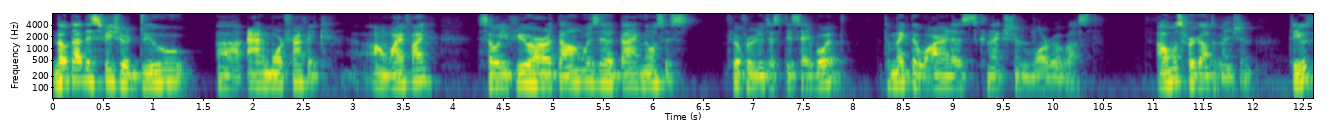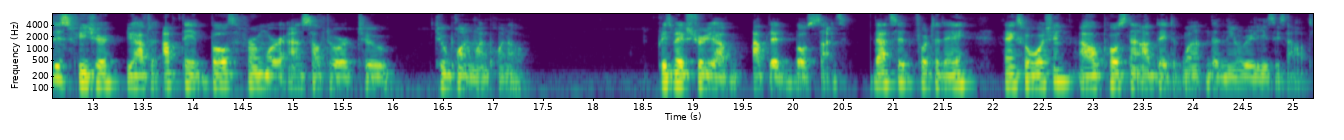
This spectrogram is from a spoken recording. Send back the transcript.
Note that this feature do uh, add more traffic on Wi-Fi. So if you are done with the diagnosis, feel free to just disable it to make the wireless connection more robust. I almost forgot to mention, to use this feature, you have to update both firmware and software to 2.1.0. Please make sure you have updated both sides. That's it for today. Thanks for watching. I'll post an update when the new release is out.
